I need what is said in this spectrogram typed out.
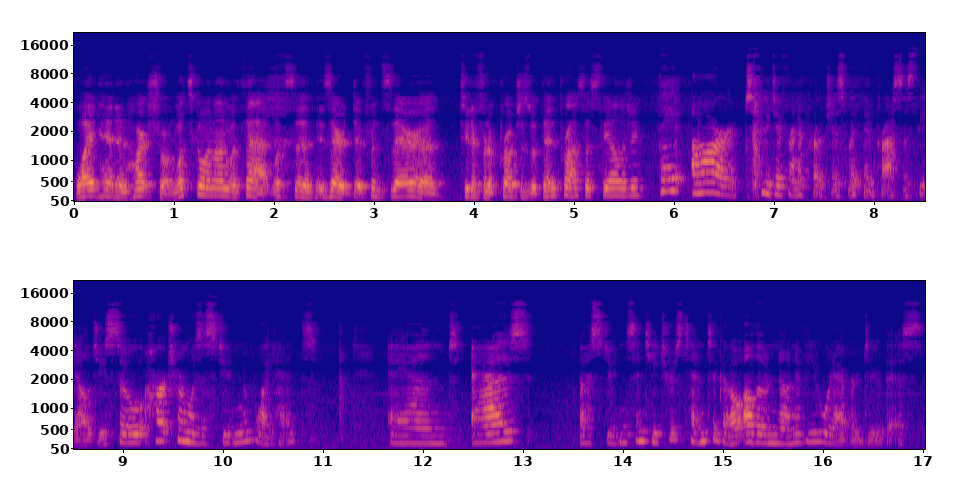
Whitehead and Hartshorne. What's going on with that? What's the? Is there a difference there? Uh, two different approaches within process theology? They are two different approaches within process theology. So Hartshorne was a student of Whitehead's, and as uh, students and teachers tend to go, although none of you would ever do this,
